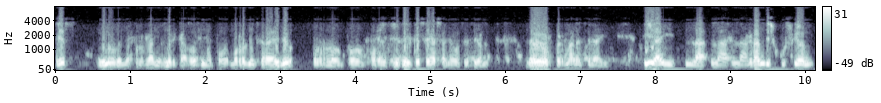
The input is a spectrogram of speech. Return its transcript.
es uno de nuestros grandes mercados, no podemos renunciar a ello por, lo, por, difícil que sea esa negociación. Debemos permanecer ahí. Y ahí la, gran discusión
